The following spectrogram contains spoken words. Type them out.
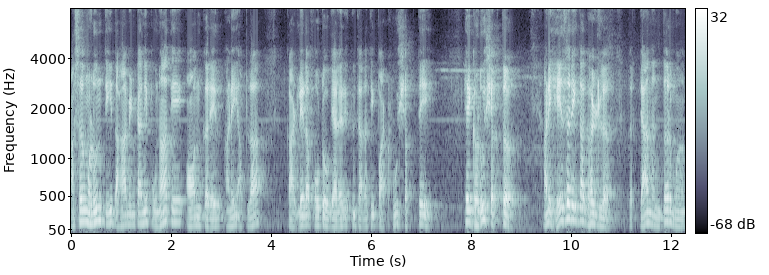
असं म्हणून ती दहा मिनिटांनी पुन्हा ते ऑन करेल आणि आपला काढलेला फोटो गॅलरीतून त्याला ती पाठवू शकते. हे घडू शकतं. आणि हे जर एकदा घडलं तर त्यानंतर मग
